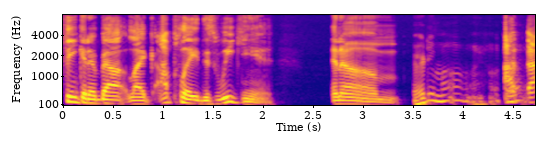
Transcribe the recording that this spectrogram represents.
thinking about like I played this weekend, and um, 30 miles. I, Okay.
